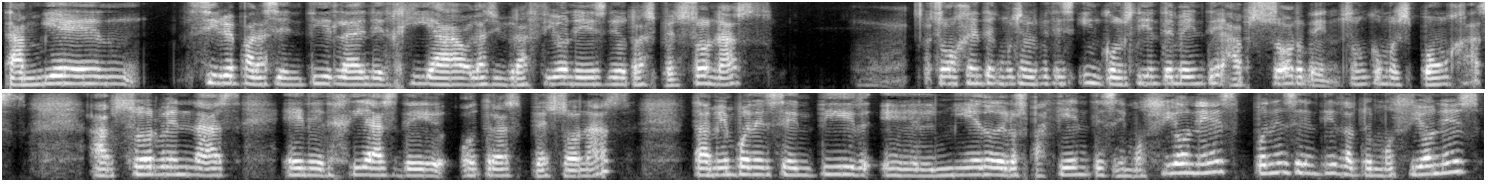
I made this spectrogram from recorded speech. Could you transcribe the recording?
también sirve para sentir la energía o las vibraciones de otras personas. Son gente que muchas veces inconscientemente absorben, son como esponjas, absorben las energías de otras personas. También pueden sentir el miedo de los pacientes, emociones, pueden sentir tanto emociones,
